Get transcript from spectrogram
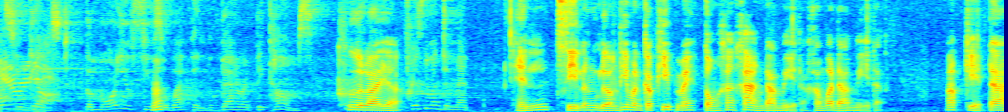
As you guessed, the more you fuse a weapon, the better it becomes. คืออะไรอะ Prisma Dimension. เห็นสีเหลืองๆที่มันกระพริบไหมตรงข้างๆดาเมจอะคำว่าดาเมจอะอัปเกรดได้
